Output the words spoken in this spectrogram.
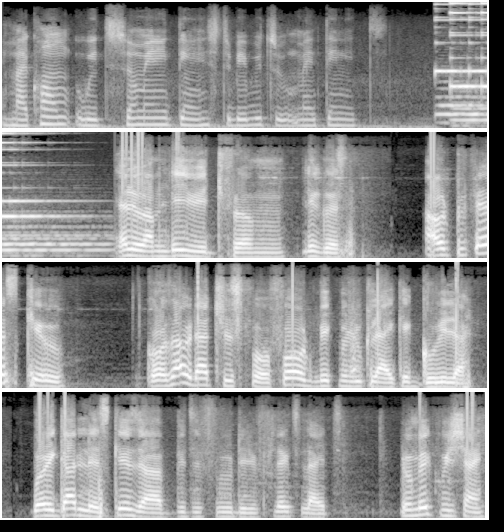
it might come with so many things to be able to maintain it. Hello, I'm David from Lagos. I would prefer scale because how would I choose four? Four would make me look like a gorilla. But regardless, scales are beautiful, they reflect light. They will make me shine.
